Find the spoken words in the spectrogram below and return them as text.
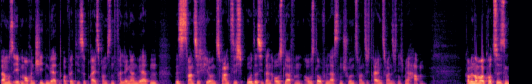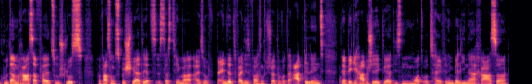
dann muss eben auch entschieden werden, ob wir diese Preisbremsen verlängern werden bis 2024 oder sie dann auslaufen, auslaufen lassen, schon 2023 nicht mehr haben. Kommen wir nochmal kurz zu diesem Kudam-Raser-Fall zum Schluss. Verfassungsbeschwerde, jetzt ist das Thema also beendet, weil diese Verfassungsbeschwerde wurde abgelehnt. Der BGH bestätigte ja diesen Mordurteil für den Berliner Raser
